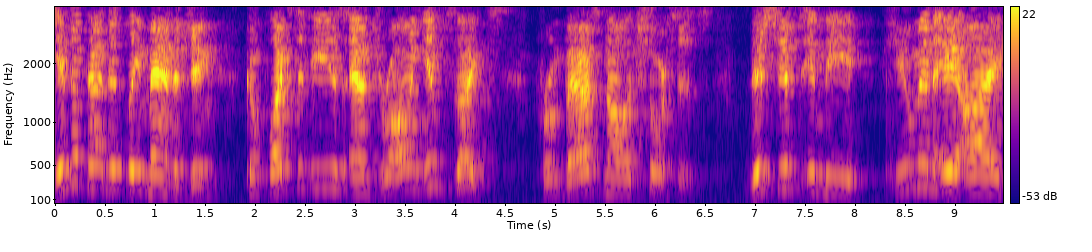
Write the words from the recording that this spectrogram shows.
independently managing complexities and drawing insights from vast knowledge sources. This shift in the human AI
